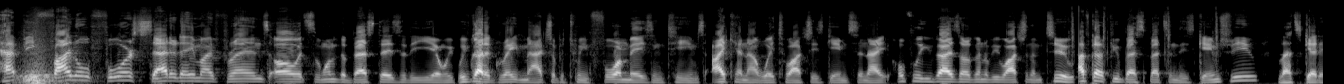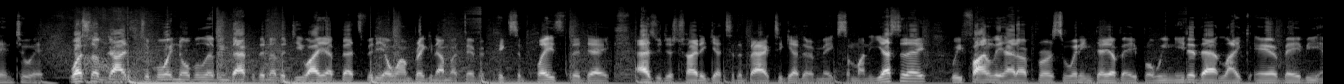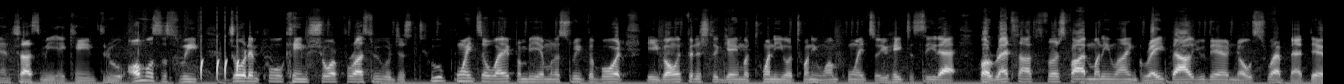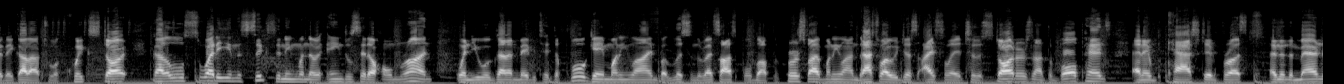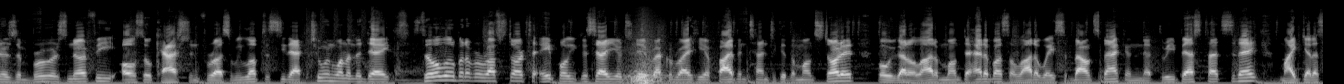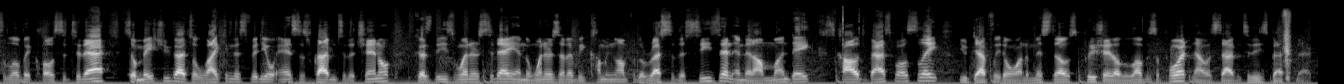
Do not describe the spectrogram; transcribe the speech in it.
Happy Final Four Saturday, my friends. Oh, it's one of the best days of the year. We've got a great matchup between four amazing teams. I cannot wait to watch these games tonight. Hopefully, you guys are going to be watching them too. I've got a few best bets in these games for you. Let's get into it. What's up, guys? It's your boy Noble Living back with another DYF Bets video where I'm breaking down my favorite picks and plays for the day as we just try to get to the bag together and make some money. Yesterday, we finally had our first winning day of April. We needed that like air, baby, and trust me, it came through. Almost a sweep. Jordan Poole came short for us. We were just two points away from being able to sweep the board. He only finished the game with 20 or 21 points, so you hate to see that. But Red Sox first five money line, great value there. No sweat bet there. They got out to a quick start. Got a little sweaty in the sixth inning when the Angels hit a home run when you were going to maybe take the full game money line. But listen, the Red Sox pulled off the first five money line. That's why we just isolated to the starters, not the bullpens, and it cashed in for us. And then the Mariners and Brewers Nerfy also cashed in for us. And we love to see that two and one on the day. Still a little bit of a rough start to April. You can see our year to date record right here, five and ten to get the month started, but we've got a lot of month ahead of us, a lot of ways to bounce back, and the three best bets today might get us a little bit closer to that. So make sure you guys are liking this video and subscribing to the channel because these winners today and the winners that will be coming on for the rest of the season, and then on Monday, college basketball slate, you definitely don't want to miss those. Appreciate all the love and support. Now let's dive into these best bets.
